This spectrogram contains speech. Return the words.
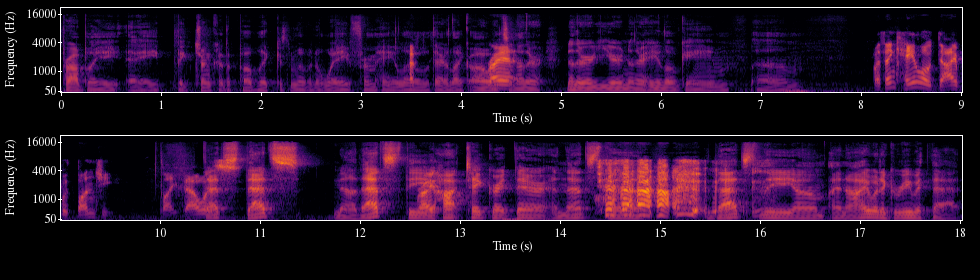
probably a big chunk of the public is moving away from Halo. They're like, oh, Right. it's another another year, another Halo game. Um, I think Halo died with Bungie. Like that was that's that's now that's the Right? hot take right there, and that's the that's the um, and I would agree with that.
